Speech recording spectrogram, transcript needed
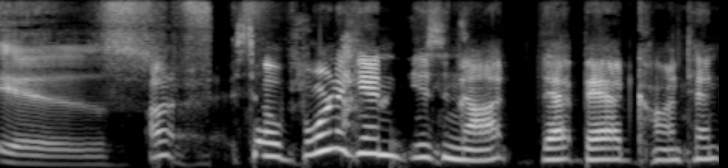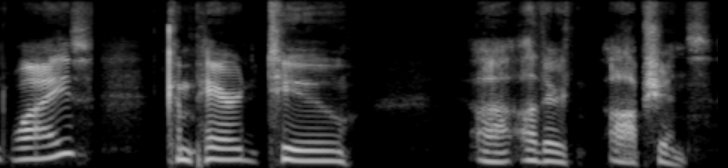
is Uh, so Born Again is not that bad content wise compared to uh, other options.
